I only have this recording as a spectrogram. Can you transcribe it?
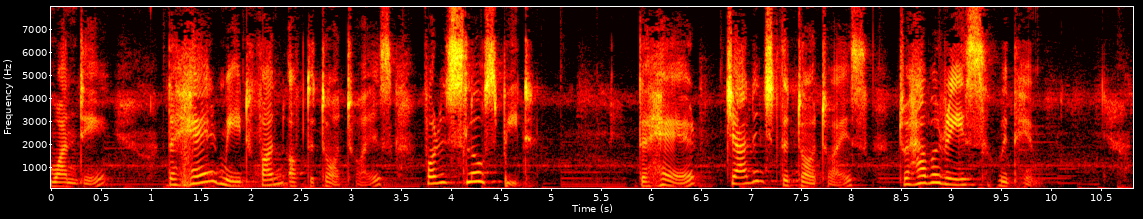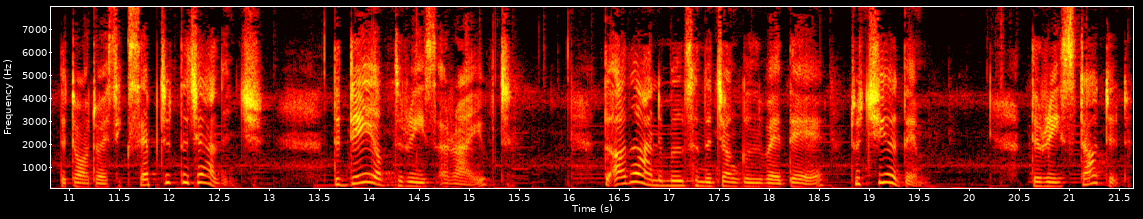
One day, the hare made fun of the tortoise for his slow speed. The hare challenged the tortoise to have a race with him. The tortoise accepted the challenge. The day of the race arrived. The other animals in the jungle were there to cheer them. The race started.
